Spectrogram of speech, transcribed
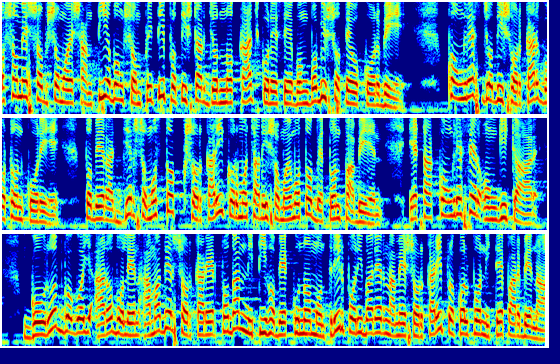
অসমে সবসময় শান্তি এবং সম্প্রীতি প্রতিষ্ঠার জন্য কাজ করেছে এবং ভবিষ্যতেও করবে। কংগ্রেস যদি সরকার গঠন করে তবে রাজ্যের সমস্ত সরকারি কর্মচারী সময়মতো বেতন পাবেন। এটা কংগ্রেসের অঙ্গীকার। গৌরব গগৈ আরও বলেন, আমাদের সরকারের প্রধান নীতি হবে কোনো মন্ত্রীর পরিবারের নামে সরকারি প্রকল্প নিতে পারবে না।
